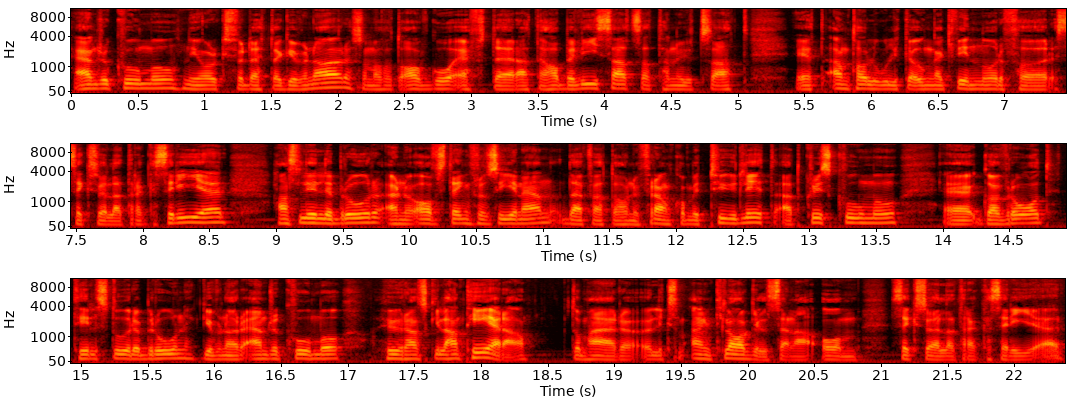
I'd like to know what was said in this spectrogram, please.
Andrew Cuomo, New Yorks för detta guvernör, som har fått avgå efter att det har bevisats att han utsatt ett antal olika unga kvinnor för sexuella trakasserier. Hans lillebror är nu avstängd från CNN därför att det har nu framkommit tydligt att Chris Cuomo eh, gav råd till storebror, guvernör Andrew Cuomo, hur han skulle hantera de här eh, liksom anklagelserna om sexuella trakasserier.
